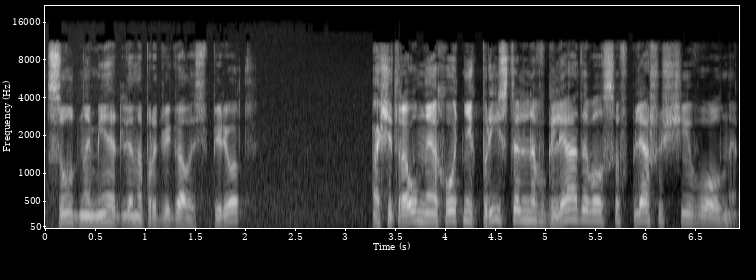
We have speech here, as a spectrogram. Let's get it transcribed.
Судно медленно продвигалось вперед, а хитроумный охотник пристально вглядывался в пляшущие волны.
